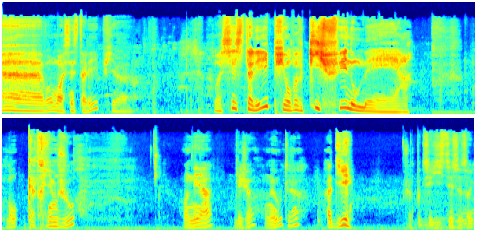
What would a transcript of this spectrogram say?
Euh, bon, on va s'installer, puis... euh, on va s'installer, puis on va kiffer nos mers. Bon, quatrième jour. On est à Déjà On est où déjà? À Dié Je sais pas que ça existait ce truc.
